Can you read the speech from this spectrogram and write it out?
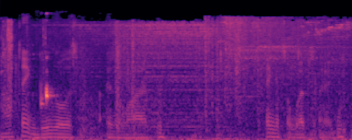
I don't think Google is is alive. Think it's a website.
